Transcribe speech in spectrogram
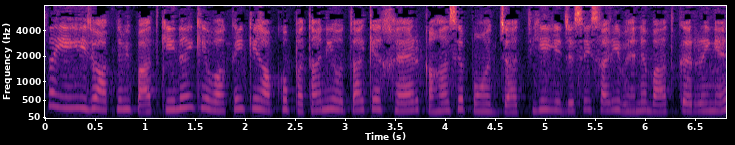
سا یہی جو آپ نے بھی بات کی نا کہ واقعی کہ آپ کو پتا نہیں ہوتا کہ خیر کہاں سے پہنچ جاتی ہے، یہ جیسے ساری بہنیں بات کر رہی ہیں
